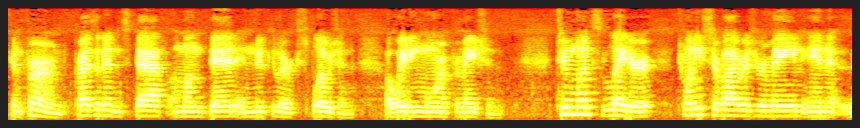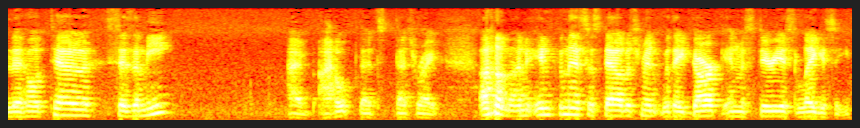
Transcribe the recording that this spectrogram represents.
Confirmed. President and staff among dead in nuclear explosion. Awaiting more information. Two months later, 20 survivors remain in Le Hotel Sesame. I, I hope that's that's right. Um, an infamous establishment with a dark and mysterious legacy.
